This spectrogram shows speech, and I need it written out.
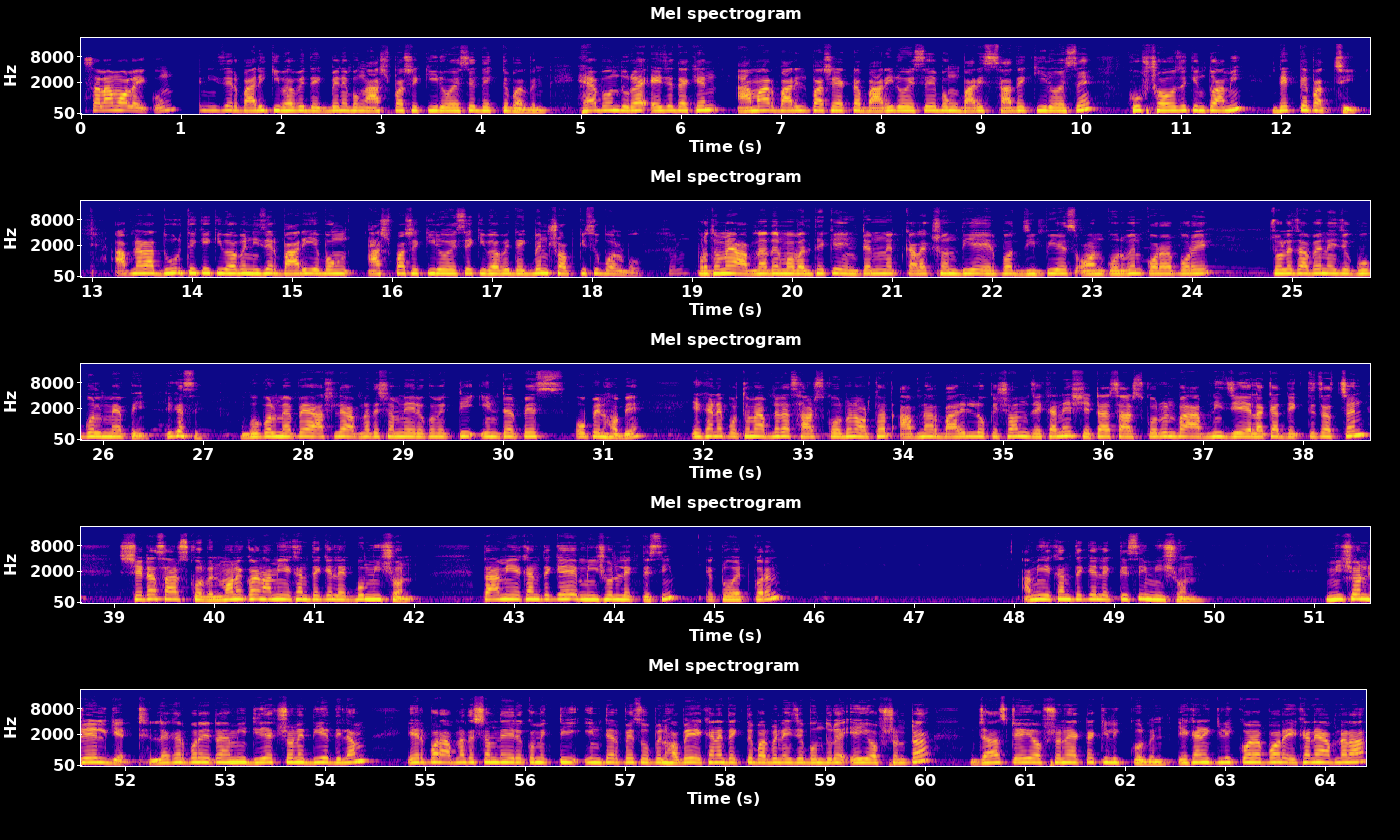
আসসালামু আলাইকুম। নিজের বাড়ি কীভাবে দেখবেন এবং আশপাশে কি রয়েছে দেখতে পারবেন। হ্যাঁ বন্ধুরা, এই যে দেখেন, আমার বাড়ির পাশে একটা বাড়ি রয়েছে এবং বাড়ির ছাদে কি রয়েছে, খুব সহজে কিন্তু আমি দেখতে পাচ্ছি। আপনারা দূর থেকে কীভাবে নিজের বাড়ি এবং আশপাশে কি রয়েছে, কীভাবে দেখবেন সব কিছু বলব প্রথমে আপনাদের মোবাইল থেকে ইন্টারনেট কালেকশন দিয়ে এরপর জিপিএস অন করবেন, করার পরে চলে যাবেন এই যে গুগল ম্যাপে, ঠিক আছে? গুগল ম্যাপে আসলে আপনাদের সামনে এরকম একটি ইন্টারফেস ওপেন হবে। এখানে প্রথমে আপনারা সার্চ করবেন, অর্থাৎ আপনার বাড়ির লোকেশন যেখানে সেটা সার্চ করবেন বা আপনি যে এলাকা দেখতে চাচ্ছেন সেটা সার্চ করবেন। মনে করেন আমি এখান থেকে লিখব মিশন। তা আমি এখান থেকে মিশন লিখতেছি। একটু ওয়েট করেন। আমি এখান থেকে লিখতেছি মিশন। মিশন রেল গেট লেখার পরে এটা আমি ডিরেকশনে দিয়ে দিলাম। এরপর আপনাদের সামনে এরকম একটি ইন্টারফেস ওপেন হবে। এখানে দেখতে পারবেন এই যে বন্ধুরা, এই অপশনটা জাস্ট এই অপশনে একটা ক্লিক করবেন। এখানে ক্লিক করার পর এখানে আপনারা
